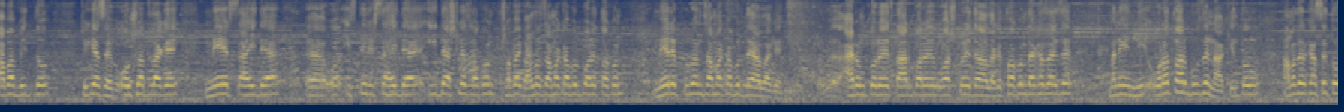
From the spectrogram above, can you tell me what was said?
বাবা বৃদ্ধ, ঠিক আছে, ঔষধ লাগে, মেয়ের চাহিদা স্ত্রীর চাহিদা, ঈদ আসলে যখন সবাই ভালো জামা কাপড় পরে, তখন মেয়েরে পুরান জামা কাপড় দেওয়া লাগে আয়রন করে, তারপরে ওয়াশ করে দেওয়া লাগে। তখন দেখা যায় যে মানে ওরা তো আর বুঝে না, কিন্তু আমাদের কাছে তো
